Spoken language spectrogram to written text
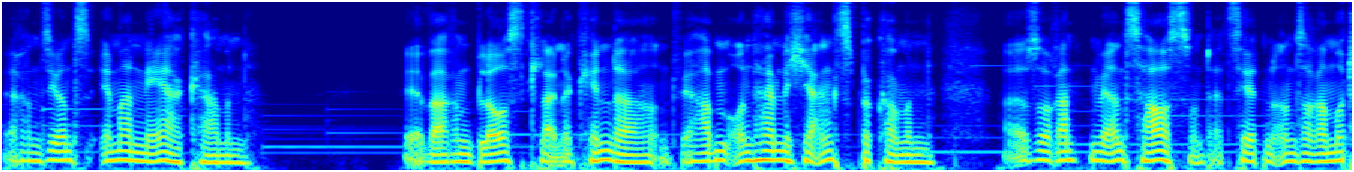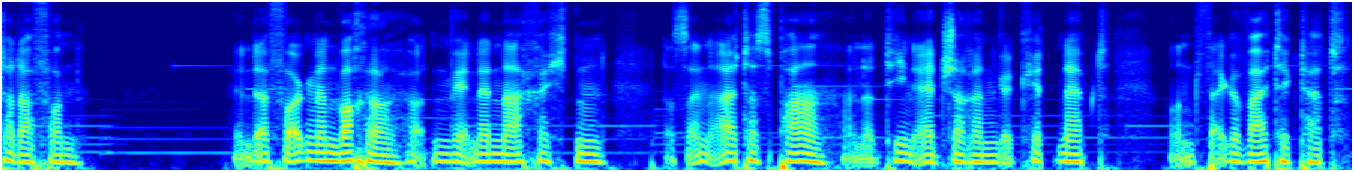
während sie uns immer näher kamen. Wir waren bloß kleine Kinder und wir haben unheimliche Angst bekommen, also rannten wir ins Haus und erzählten unserer Mutter davon. In der folgenden Woche hörten wir in den Nachrichten, dass ein altes Paar eine Teenagerin gekidnappt und vergewaltigt hat.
